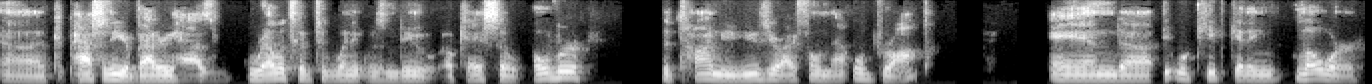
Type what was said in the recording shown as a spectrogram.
uh, capacity your battery has relative to when it was new. Okay, so over the time you use your iPhone, that will drop and uh, it will keep getting lower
